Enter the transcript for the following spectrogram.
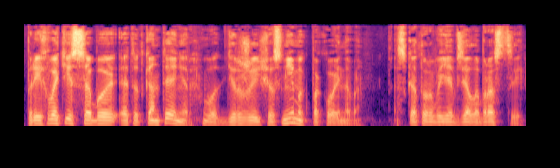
Прихвати с собой этот контейнер. Вот, держи еще снимок покойного, с которого я взял образцы.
